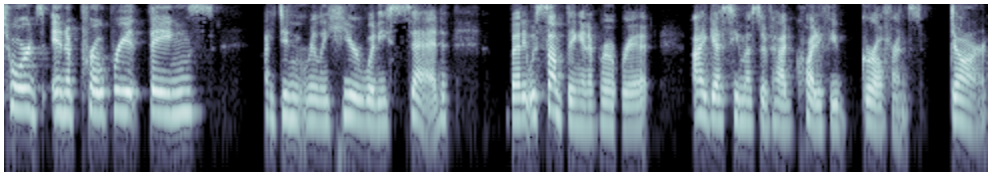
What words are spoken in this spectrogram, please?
towards inappropriate things. I didn't really hear what he said, but it was something inappropriate. I guess he must have had quite a few girlfriends. Darn.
